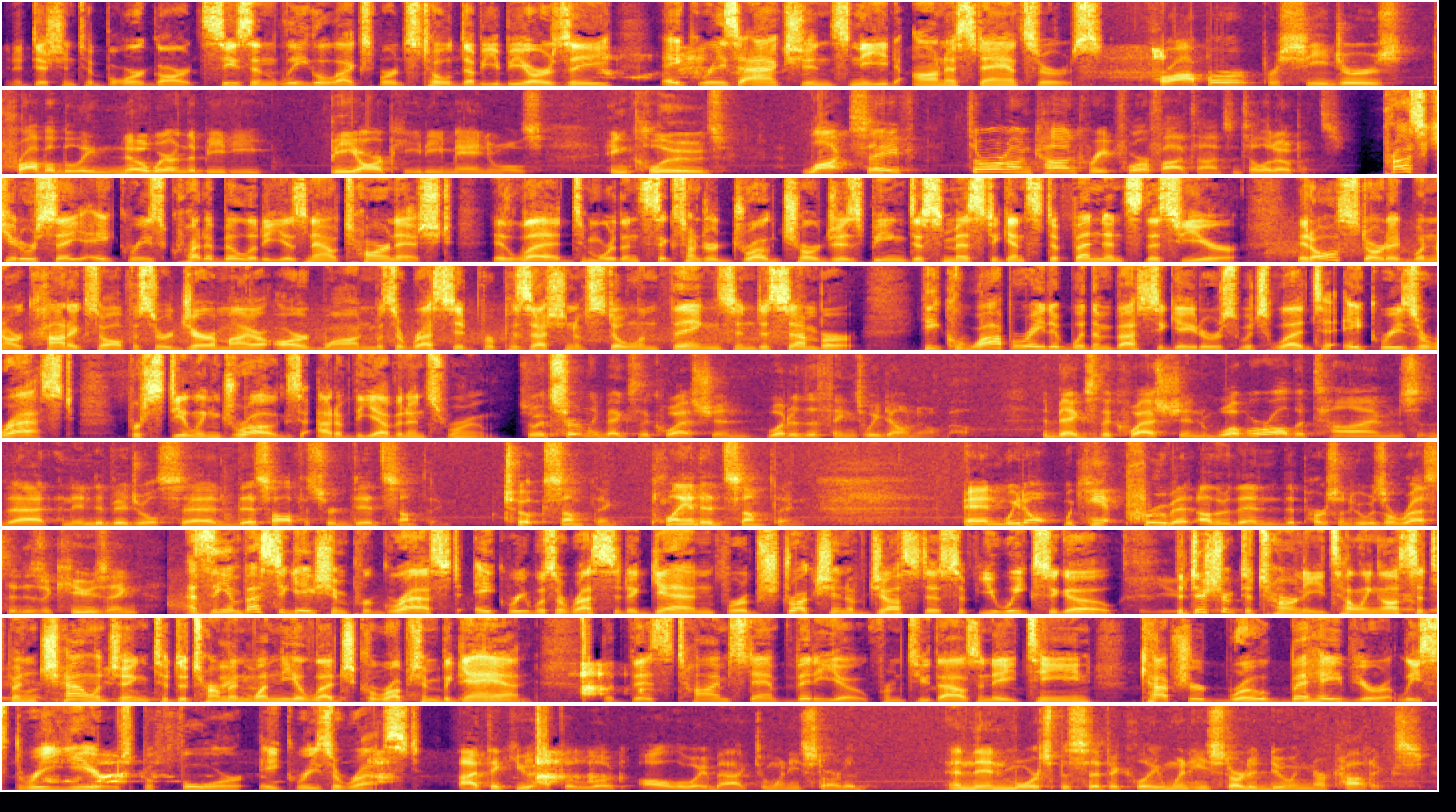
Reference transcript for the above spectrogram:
In addition to Borghardt, seasoned legal experts told WBRZ Acree's actions need honest answers. Proper procedures, probably nowhere in the BD, BRPD manuals, includes locked safe, throw it on concrete four or five times until it opens. Prosecutors say Acree's credibility is now tarnished. It led to more than 600 drug charges being dismissed against defendants this year. It all started when narcotics officer Jeremiah Ardoin was arrested for possession of stolen things in December. He cooperated with investigators, which led to Acree's arrest for stealing drugs out of the evidence room. So it certainly begs the question what are the things we don't know about? It begs the question what were all the times that an individual said this officer did something, took something, planted something? And we don't we can't prove it other than the person who was arrested is accusing. As the investigation progressed, Acree was arrested again for obstruction of justice a few weeks ago. The district attorney telling us it's been challenging to determine when the alleged corruption began. But this timestamp video from 2018 captured rogue behavior at least three years before Acree's arrest. I think you have to look all the way back to when he started, and then more specifically when he started doing narcotics.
